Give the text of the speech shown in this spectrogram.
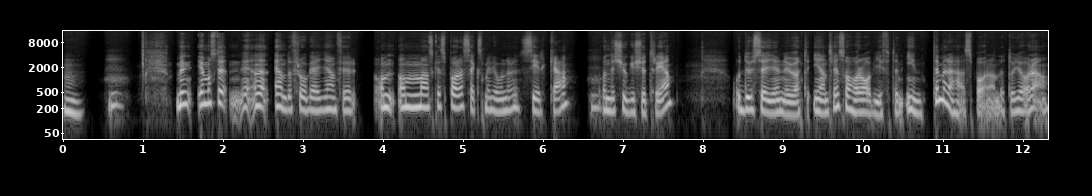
Mm. Men jag måste ändå fråga igen, för om, om man ska spara 6 miljoner cirka mm. under 2023 och du säger nu att egentligen så har avgiften inte med det här sparandet att göra.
